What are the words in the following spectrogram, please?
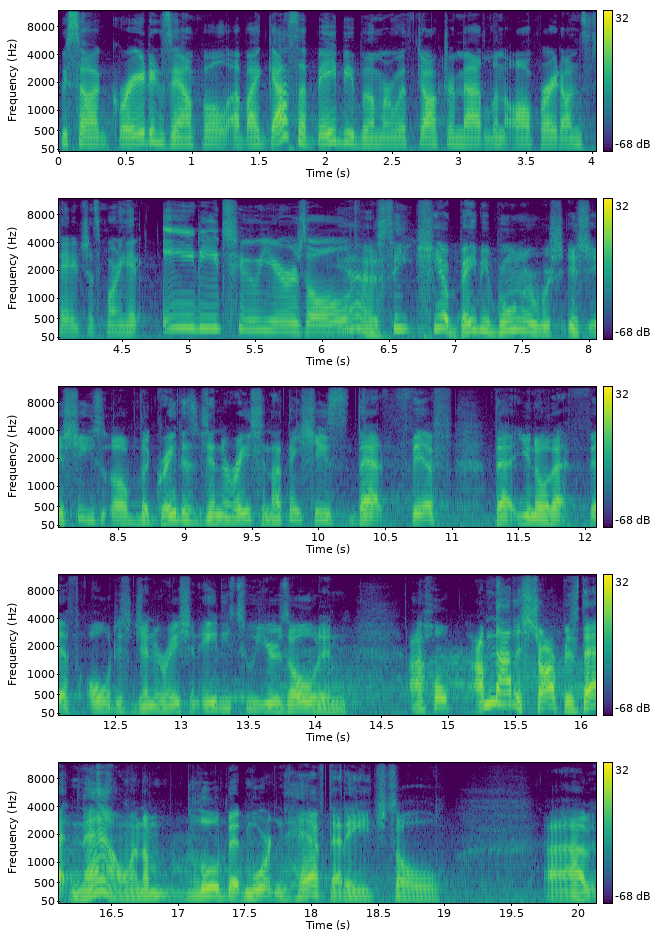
We saw a great example of, I guess, a baby boomer with Dr. Madeleine Albright on stage this morning at 82 years old. Yeah, see, she a baby boomer. Is, she's of the greatest generation. I think she's that fifth, that you know, that fifth oldest generation, 82 years old, and I hope I'm not as sharp as that now, and I'm a little bit more than half that age. So. Uh,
